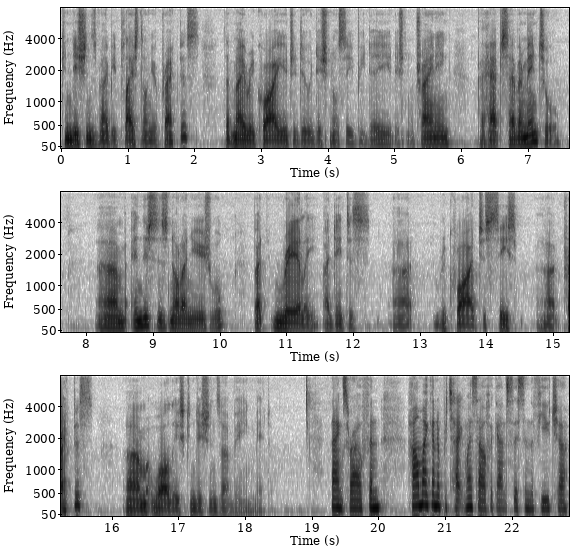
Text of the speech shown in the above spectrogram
conditions may be placed on your practice that may require you to do additional CPD, additional training, perhaps have a mentor. Um, and this is not unusual, but rarely are dentists uh, required to cease uh, practice um, while these conditions are being met. Thanks, Ralph. And how am I going to protect myself against this in the future?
